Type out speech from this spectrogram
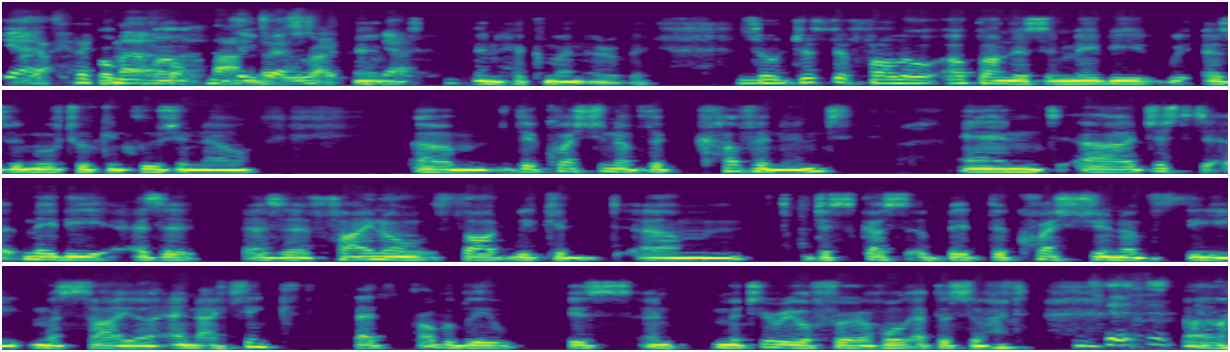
yeah. Hikmah, that's right, and, yeah. in Hikmah in Arabic. So just to follow up on this, and maybe we, as we move to a conclusion now, um, the question of the covenant and uh, just maybe as a as a final thought, we could um, discuss a bit the question of the Messiah. And I think that probably is material for a whole episode uh,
